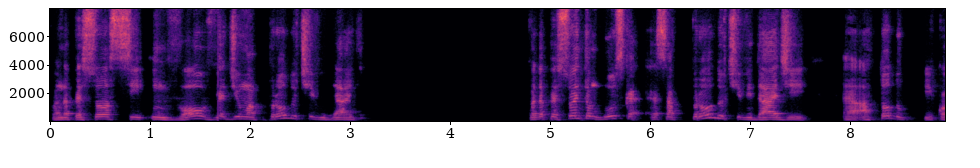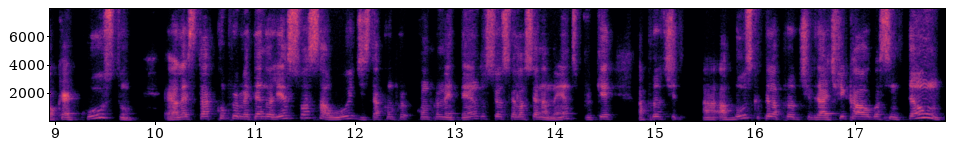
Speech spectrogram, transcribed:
Quando a pessoa se envolve de uma produtividade, quando a pessoa então busca essa produtividade a, eh, a todo e qualquer custo, ela está comprometendo ali a sua saúde, está compro comprometendo os seus relacionamentos, porque a, a, busca pela produtividade fica algo assim tão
